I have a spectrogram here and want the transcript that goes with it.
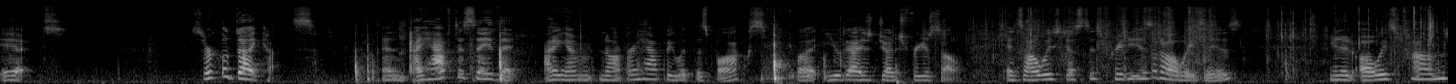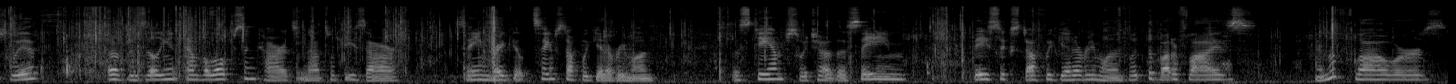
it. Circle die cuts. And I have to say that I am not very happy with this box, but you guys judge for yourself. It's always just as pretty as it always is. And it always comes with a bazillion envelopes and cards, and that's what these are. Same regular, same stuff we get every month. The stamps, which are the same basic stuff we get every month with the butterflies and the flowers.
